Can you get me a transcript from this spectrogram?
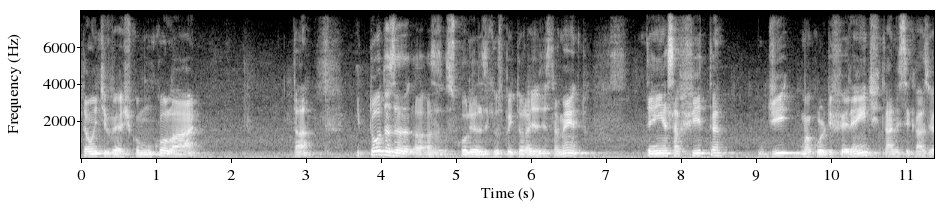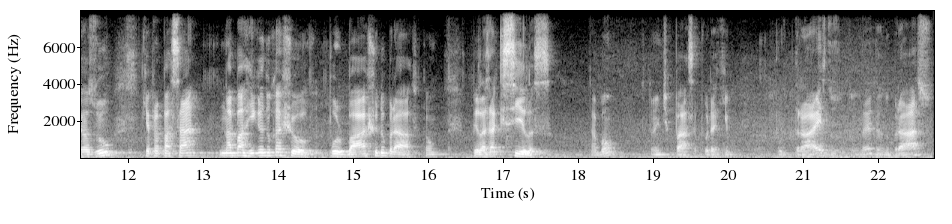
Então a gente veste como um colar, tá? E todas as, as coleiras aqui, os peitorais de adestramento, tem essa fita de uma cor diferente, tá? Nesse caso é azul, que é para passar na barriga do cachorro, por baixo do braço, então pelas axilas, tá bom? Então a gente passa por aqui, por trás do, do, né, do braço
